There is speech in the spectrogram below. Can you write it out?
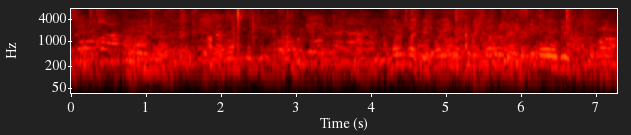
si Moraš paziti, još ovdje imaš uvijek dobro da ti si imao oblika toga.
